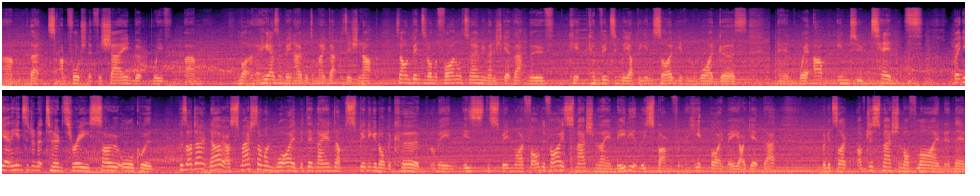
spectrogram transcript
um, that's unfortunate for Shane, but we've um, he hasn't been able to make that position up. Someone it on the final turn. We managed to get that move convincingly up the inside, give him a wide girth, and we're up into 10th. But yeah, the incident at turn 3, so awkward. Because I don't know, I smash someone wide, but then they end up spinning it on the curb. I mean, is the spin my fault? If I smash them and they immediately spun from the hit by me, I get that. But it's like, I've just smashed them offline, and then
